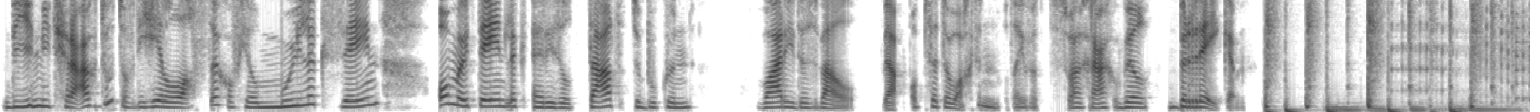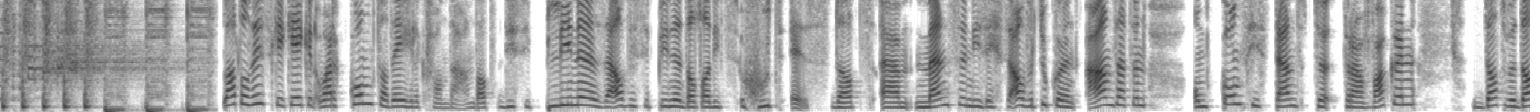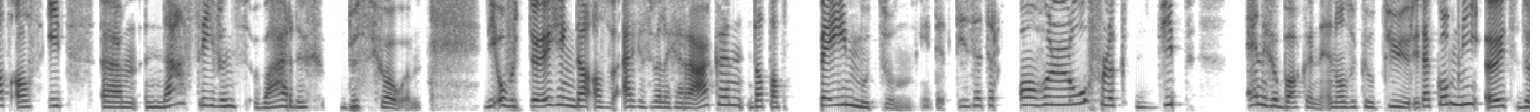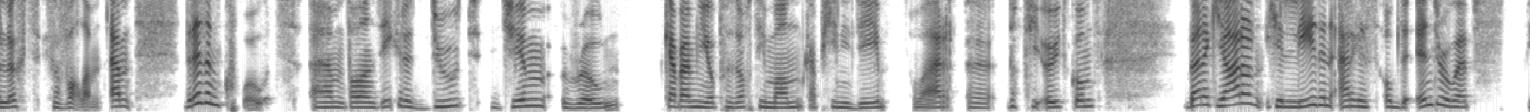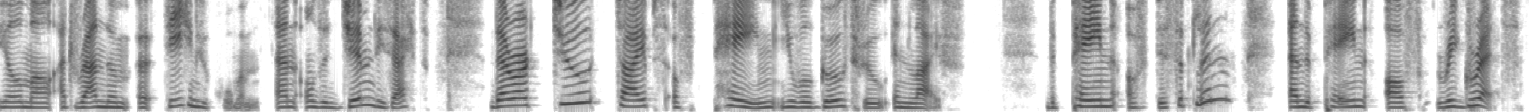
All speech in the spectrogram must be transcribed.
die je niet graag doet, of die heel lastig of heel moeilijk zijn, om uiteindelijk een resultaat te boeken waar je dus wel ja, op zit te wachten, wat je dus wel graag wil bereiken. Laten we eens kijken, waar komt dat eigenlijk vandaan? Dat discipline, zelfdiscipline, dat dat iets goed is. Dat um, mensen die zichzelf ertoe kunnen aanzetten om consistent te travakken, dat we dat als iets um, nastrevenswaardig beschouwen. Die overtuiging dat als we ergens willen geraken, dat dat pijn moet doen. Die zit er ongelooflijk diep ingebakken in onze cultuur. Dat komt niet uit de lucht gevallen. Um, er is een quote um, van een zekere dude, Jim Rohn. Ik heb hem niet opgezocht, die man. Ik heb geen idee waar uh, dat hij uitkomt. Ben ik jaren geleden ergens op de interwebs helemaal at random uh, tegengekomen. En onze Jim die zegt: There are two types of pain you will go through in life the pain of discipline and the pain of regret.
